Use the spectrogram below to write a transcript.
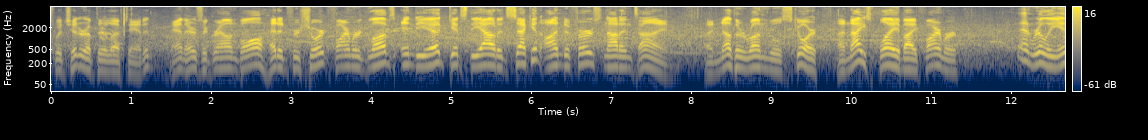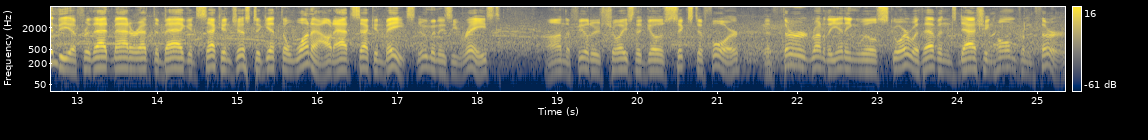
Switch hitter up there left handed. And there's a ground ball headed for short. Farmer gloves. India gets the out at second. On to first, not in time. Another run will score. A nice play by Farmer. And really, India, for that matter, at the bag at second just to get the one out at second base. Newman is erased on the fielder's choice that goes six to four. The third run of the inning will score with Evans dashing home from third.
